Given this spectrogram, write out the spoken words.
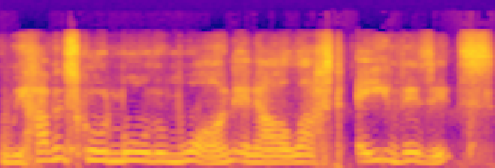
We haven't scored more than one in our last eight visits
